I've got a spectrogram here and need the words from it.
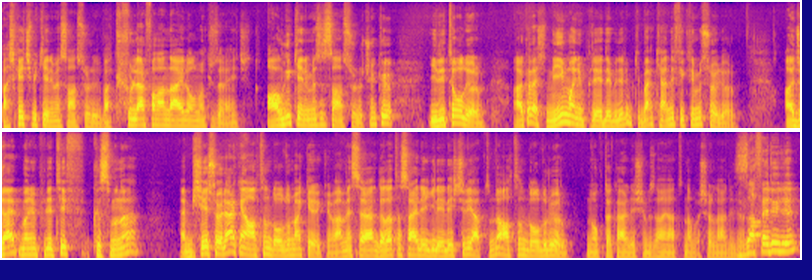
Başka hiçbir kelime sansürlü. Bak küfürler falan dahil olmak üzere hiç. Algı kelimesi sansürlü. Çünkü irite oluyorum. Arkadaş neyi manipüle edebilirim ki? Ben kendi fikrimi söylüyorum. Acayip manipülatif kısmını yani bir şey söylerken altını doldurmak gerekiyor. Ben mesela Galatasaray'la ilgili eleştiri yaptığımda altını dolduruyorum. Nokta kardeşimize hayatında başarılar diliyorum. Zafer Ülün,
